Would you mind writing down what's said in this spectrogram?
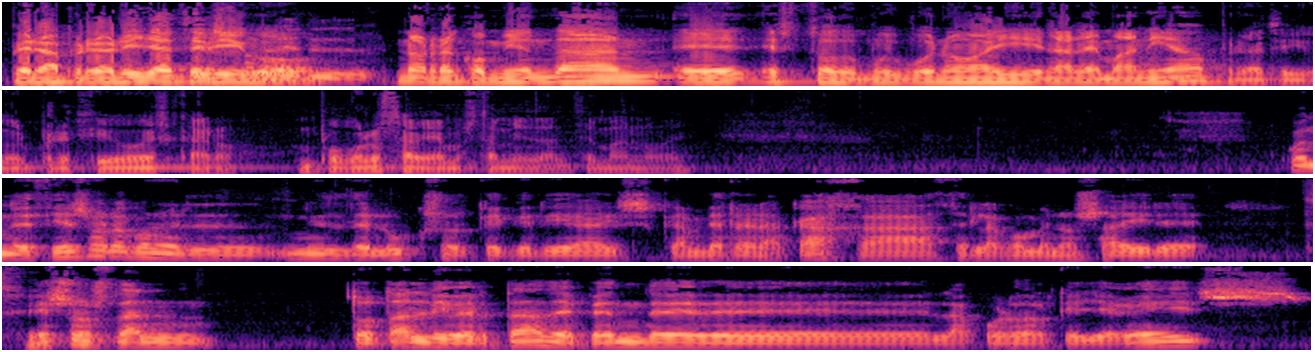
Pero a priori ya te digo, el... nos recomiendan, eh, es todo muy bueno ahí en Alemania, pero ya te digo, el precio es caro. Un poco lo sabíamos también de antemano. ¿eh? Cuando decías ahora con el Nil de Luxor que queríais cambiarle la caja, hacerla con menos aire, sí. ¿esos dan total libertad, depende del acuerdo al que lleguéis.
